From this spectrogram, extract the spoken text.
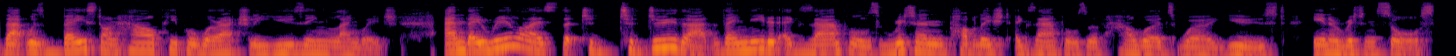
that was based on how people were actually using language. And they realized that to, to do that, they needed examples, written, published examples of how words were used in a written source.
